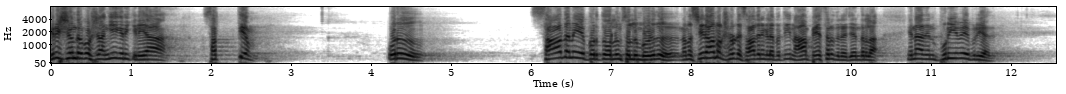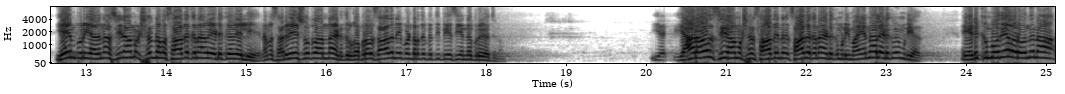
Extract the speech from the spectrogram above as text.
கிரீஷ்சந்திர கோஷ் அங்கீகரிக்கலையா? சத்தியம். ஒரு சாதனையை பொறுத்தவரையிலும் சொல்லும் பொழுது நம்ம ஸ்ரீராமகிருஷ்ணனுடைய சாதனைகளை பற்றி நான் பேசுறது இல்லை ஜென்ரலாக ஏன்னா அது எனக்கு புரியவே புரியாது. ஏன் புரியாதுன்னா ஸ்ரீராமகிருஷ்ணன் நம்ம சாதகனாகவே எடுக்கவே இல்லையே. நம்ம சர்வேஸ்வரன் தான் எடுத்திருக்கோம். அப்புறம் சாதனை பண்ணுறதை பற்றி பேசி என்ன பிரயோஜனம்? யாராவது ஸ்ரீராமகிருஷ்ணன் சாதனை சாதகனா எடுக்க முடியுமா? என்னால் எடுக்கவே முடியாது. எடுக்கும்போதே அவர் வந்து நான்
